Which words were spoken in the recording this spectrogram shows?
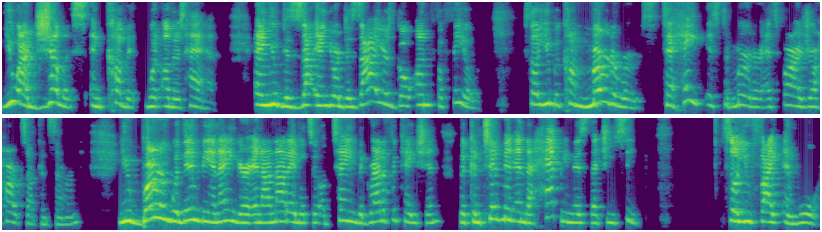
you are jealous and covet what others have, and you desire and your desires go unfulfilled. So you become murderers. To hate is to murder as far as your hearts are concerned. You burn with envy and anger and are not able to obtain the gratification, the contentment, and the happiness that you seek. So you fight and war.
